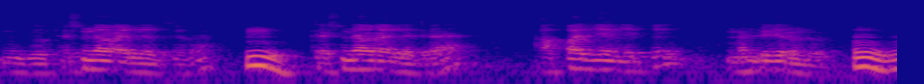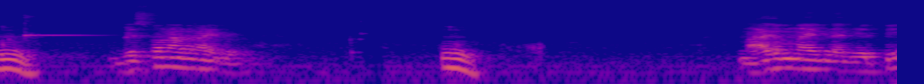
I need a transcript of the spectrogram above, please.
మీకు కృష్ణదేవరాయలు తెలుసు కదా? కృష్ణదేవరాయల దగ్గర అప్పాజీ అని చెప్పి మంత్రి గారు ఉండేవాడు. విశ్వనాథ నాయుడు. ఉమ్, నాగం నాయకుడు అని చెప్పి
